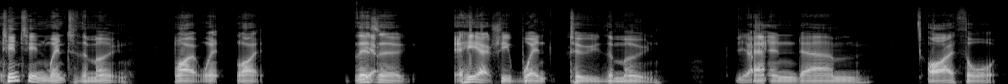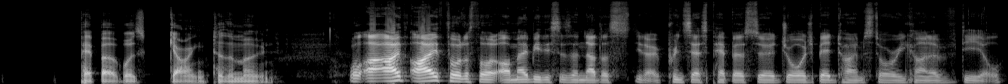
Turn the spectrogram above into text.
Tintin went to the moon. Like went like there's a he actually went to the moon, Yeah, and um, I thought Peppa was going to the moon. Well, I I thought a thought, oh, maybe this is another you know Princess Peppa Sir George bedtime story kind of deal,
